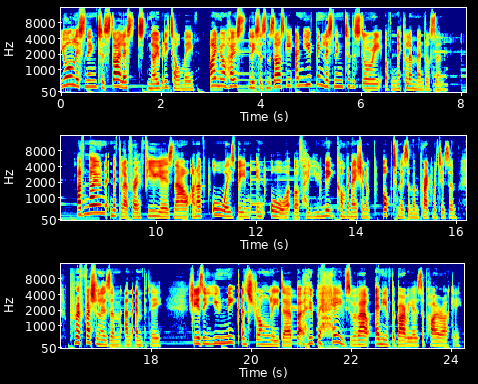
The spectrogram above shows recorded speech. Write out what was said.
You're listening to Stylists Nobody Told Me. I'm your host, Lisa Smosarski, and you've been listening to the story of Nicola Mendelsohn. I've known Nicola for a few years now, and I've always been in awe of her unique combination of optimism and pragmatism, professionalism and empathy. She is a unique and strong leader, but who behaves without any of the barriers of hierarchy.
